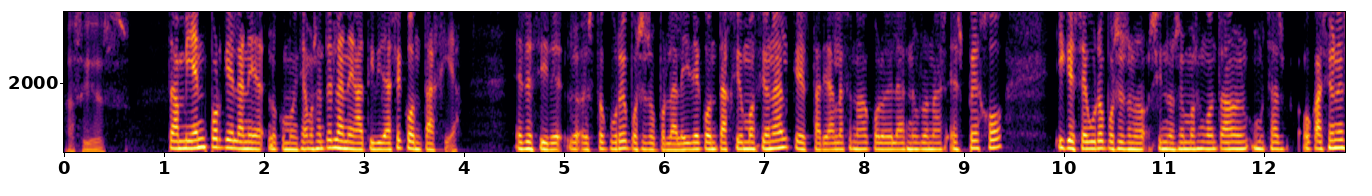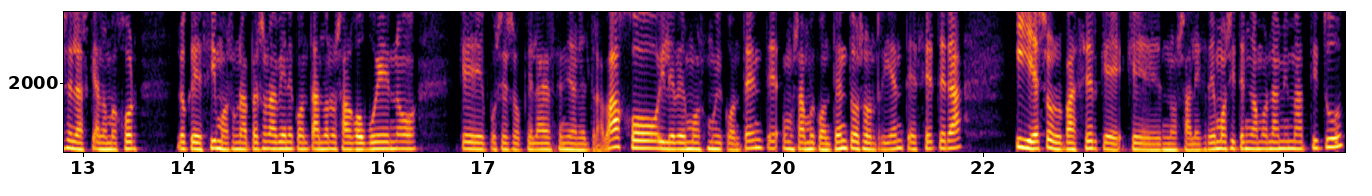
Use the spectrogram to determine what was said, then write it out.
Así es. También porque, la como decíamos antes, la negatividad se contagia. Es decir, eh, esto ocurre pues eso por la ley de contagio emocional que estaría relacionado con lo de las neuronas espejo y que seguro pues eso no- si nos hemos encontrado en muchas ocasiones en las que a lo mejor lo que decimos una persona viene contándonos algo bueno que pues eso que le ha enseñado en el trabajo y le vemos muy contente o sea muy contento sonriente etcétera y eso va a hacer que, que nos alegremos y tengamos la misma actitud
